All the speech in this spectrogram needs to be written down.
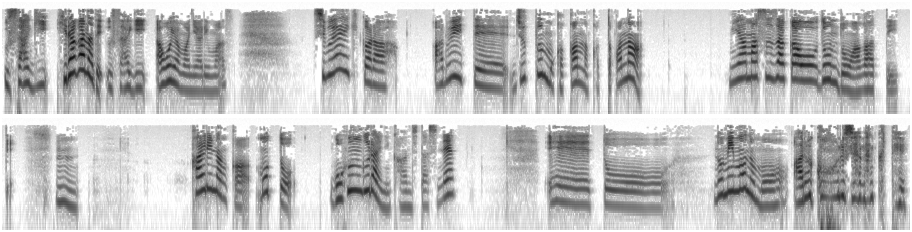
うさぎ。ひらがなでうさぎ。青山にあります。渋谷駅から歩いて10分もかかんなかったかな。宮益坂をどんどん上がっていって。うん。帰りなんかもっと5分ぐらいに感じたしね。えーっと、飲み物もアルコールじゃなくて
